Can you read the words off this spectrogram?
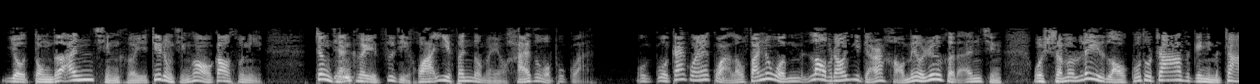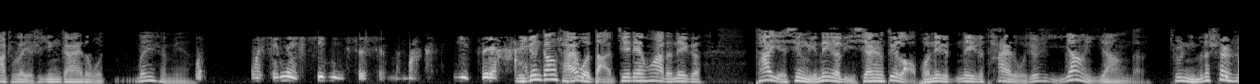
有懂得恩情可以，这种情况我告诉你，挣钱可以自己花，一分都没有，孩子我不管。我我该管也管了，反正我落不着一点好，没有任何的恩情，我什么累老骨头渣子给你们炸出来也是应该的，我为什么呀？我现在心里是什么吧？一直还你跟刚才我打接电话的那个，他也姓李，那个李先生对老婆那个那个态度，我觉得是一样一样的，就是你们的事儿是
